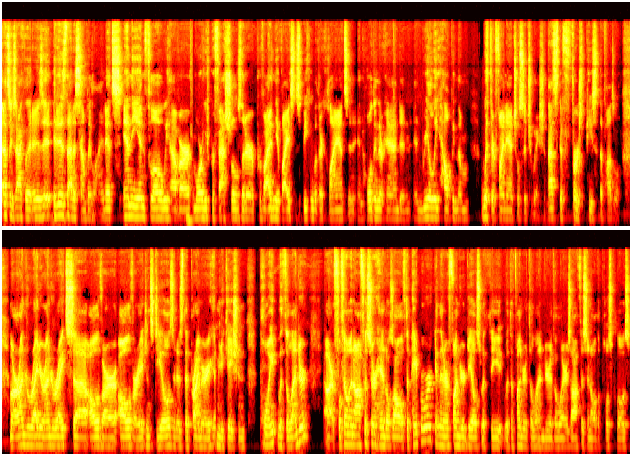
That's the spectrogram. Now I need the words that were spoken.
that's exactly it is. It, it is that assembly line. It's in the inflow. We have our mortgage professionals that are providing the advice and speaking with their clients and, and holding their hand and, and really helping them with their financial situation. That's the first piece of the puzzle. Our underwriter underwrites uh, all of our all of our agents' deals and is the primary communication point with the lender. Our fulfillment officer handles all of the paperwork, and then our funder deals with the with the funder, the lender, the lawyer's office, and all the post close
